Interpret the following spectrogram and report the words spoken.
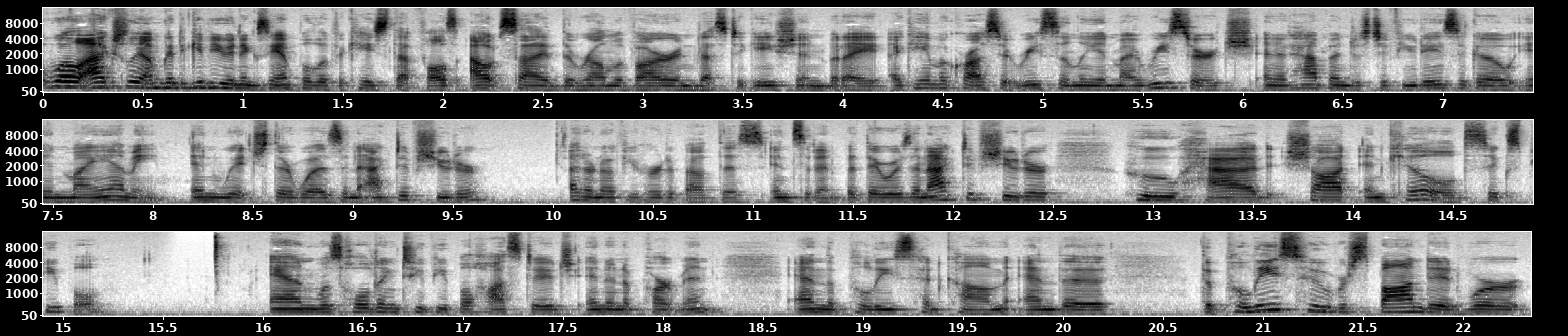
Well, actually, I'm going to give you an example of a case that falls outside the realm of our investigation, but I, I, came across it recently in my research, and it happened just a few days ago in Miami, in which there was an active shooter. I don't know if you heard about this incident, but there was an active shooter who had shot and killed six people and was holding two people hostage in an apartment, and the police had come, and the the police who responded were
